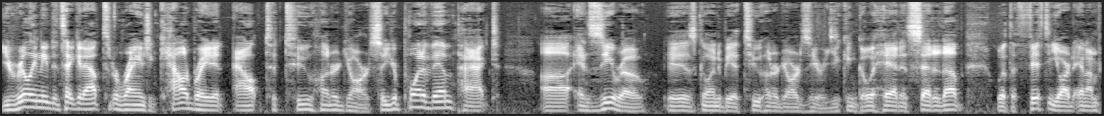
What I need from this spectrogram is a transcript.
You really need to take it out to the range and calibrate it out to 200 yards. So your point of impact uh, and zero is going to be a 200 yard zero. You can go ahead and set it up with a 50 yard, and I'm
